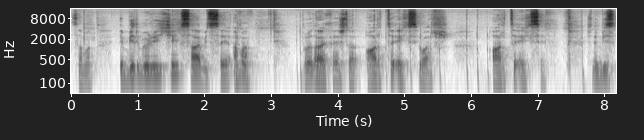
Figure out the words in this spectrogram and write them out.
Zaman. E 1 bölü 2 sabit sayı ama burada arkadaşlar artı eksi var. Artı eksi. Şimdi biz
